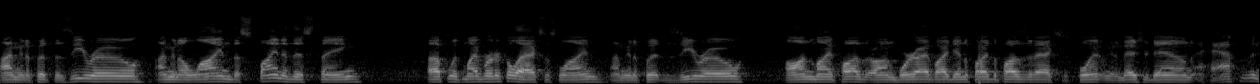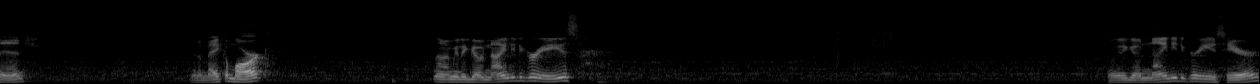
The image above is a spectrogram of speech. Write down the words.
I'm going to put the zero. I'm going to line the spine of this thing up with my vertical axis line. I'm going to put zero on my positive on where I've identified the positive axis point. I'm going to measure down a half of an inch. I'm going to make a mark. Then I'm going to go 90 degrees. I'm going to go 90 degrees here.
